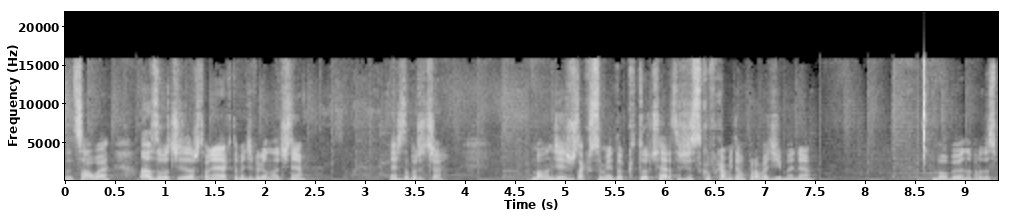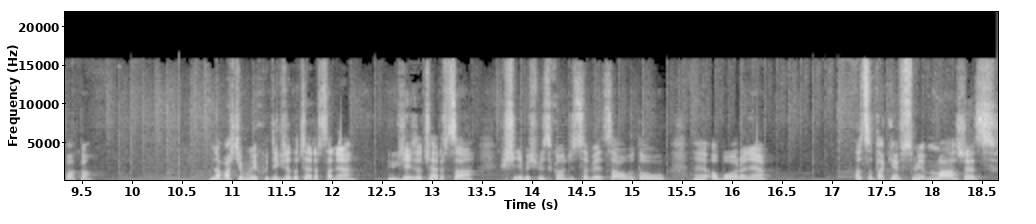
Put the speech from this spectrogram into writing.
To całe. No zobaczycie zresztą, nie? Jak to będzie wyglądać, nie? Jeszcze zobaczycie. Mam nadzieję, że tak w sumie do, do czerwca się z kówkami tam wprowadzimy, nie? Bo były naprawdę spoko. No właśnie mówię chudnik, że do czerwca, nie? Gdzieś do czerwca chcielibyśmy skończyć sobie całą tą e, oborę, nie? No co takie w sumie marzec,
